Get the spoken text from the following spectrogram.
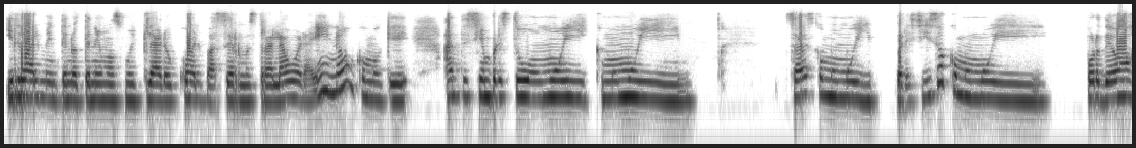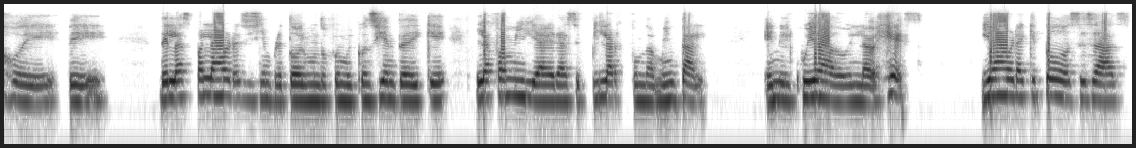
y realmente no tenemos muy claro cuál va a ser nuestra labor ahí, ¿no? Como que antes siempre estuvo muy, como muy, ¿sabes? Como muy preciso, como muy por debajo de, de, de las palabras y siempre todo el mundo fue muy consciente de que la familia era ese pilar fundamental en el cuidado, en la vejez. Y ahora que todas esas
